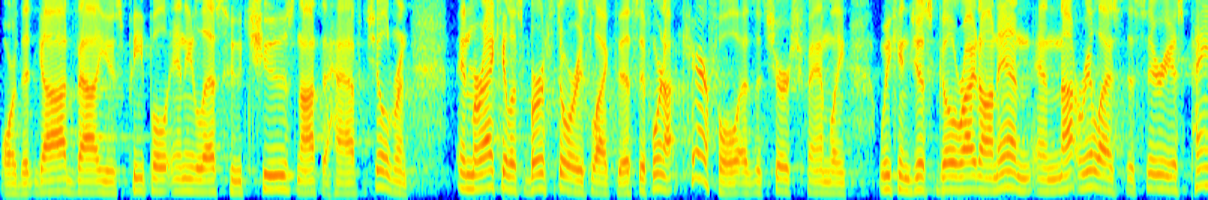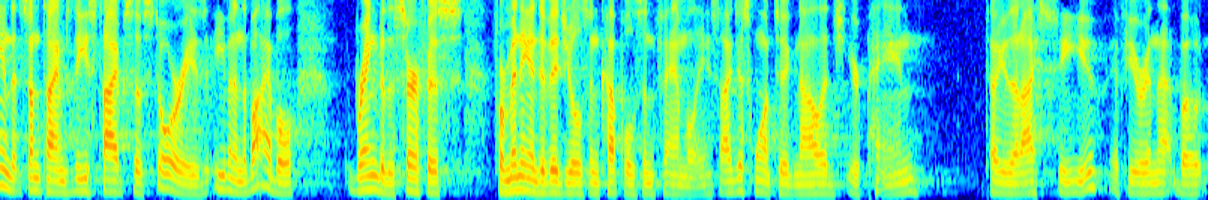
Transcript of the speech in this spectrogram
or that God values people any less who choose not to have children. In miraculous birth stories like this, if we're not careful as a church family, we can just go right on in and not realize the serious pain that sometimes these types of stories, even in the Bible, bring to the surface for many individuals and couples and families. I just want to acknowledge your pain, tell you that I see you if you're in that boat.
